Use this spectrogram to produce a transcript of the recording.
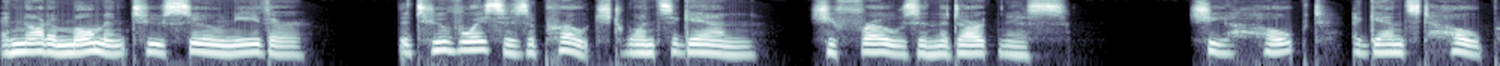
And not a moment too soon either. The two voices approached once again. She froze in the darkness. She hoped against hope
